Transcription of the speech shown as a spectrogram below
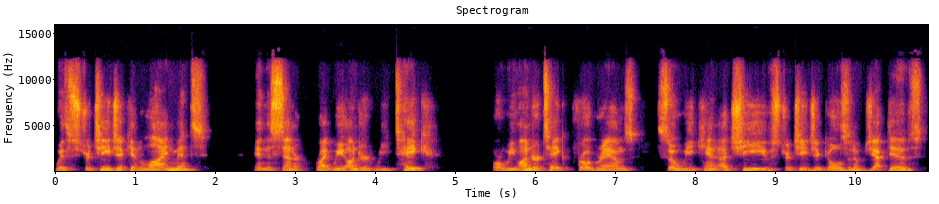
with strategic alignment in the center, right? We under we take or we undertake programs so we can achieve strategic goals and objectives.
